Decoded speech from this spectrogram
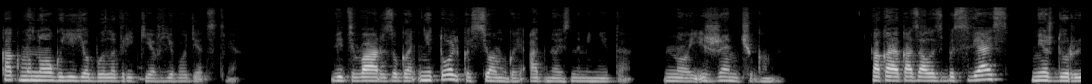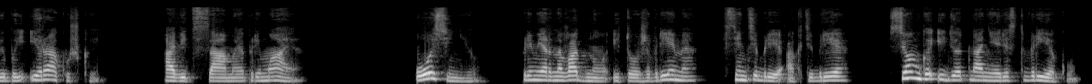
как много ее было в реке в его детстве. Ведь Варзуга не только семгой одной знаменита, но и жемчугом. Какая, казалось бы, связь между рыбой и ракушкой? А ведь самая прямая. Осенью Примерно в одно и то же время, в сентябре-октябре, семга идет на нерест в реку,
